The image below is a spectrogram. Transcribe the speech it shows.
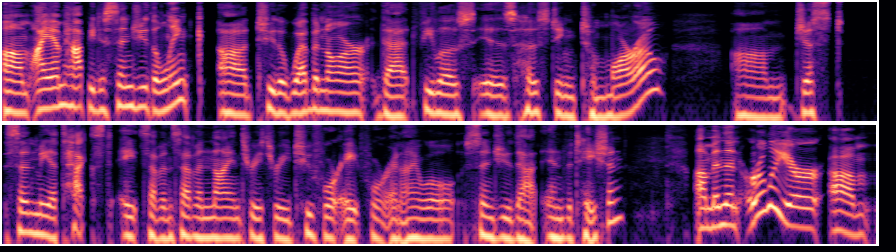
Um, I am happy to send you the link uh, to the webinar that Philos is hosting tomorrow. Um, just send me a text, 877-933-2484, and I will send you that invitation. Um, and then earlier, um,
